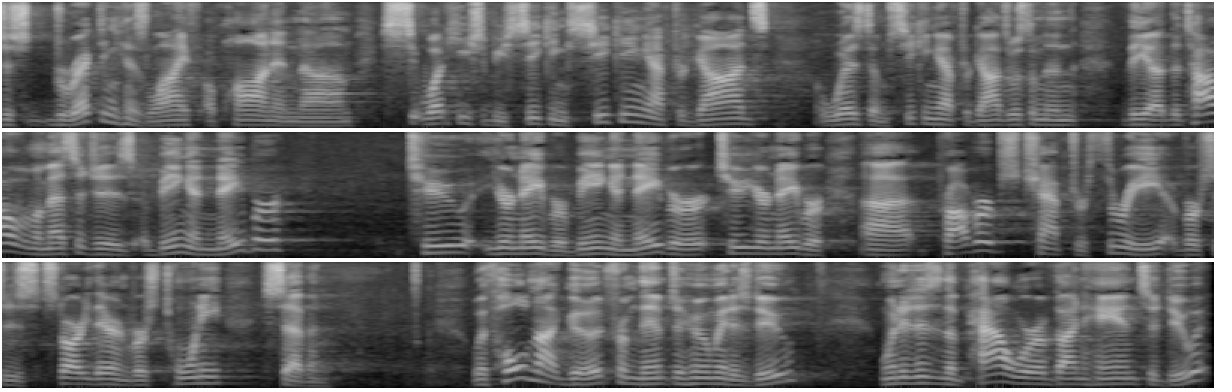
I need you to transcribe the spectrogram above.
just directing his life upon and um, what he should be seeking, seeking after God's wisdom, seeking after God's wisdom. And the, uh, the title of my message is Being a Neighbor to Your Neighbor, Being a Neighbor to Your Neighbor. Uh, Proverbs chapter 3, verses starting there in verse 27. Withhold not good from them to whom it is due, when it is in the power of thine hand to do it.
